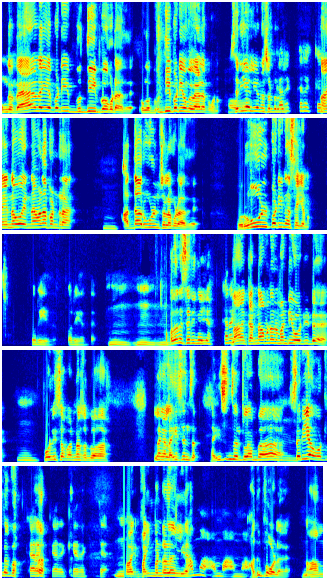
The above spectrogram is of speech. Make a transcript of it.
உங்க வேலையபடி புத்தி போக கூடாது உங்க புத்திப்படி உங்க வேலை போகணும். சரியா இல்லையா நான் சொல்றது? நான் என்னவோ என்ன வேணா பண்றேன். அதான் ரூல்னு சொல்லக்கூடாது. ரூல் படி நான் செய்யணும். புரியுது புரியுது. அப்பதானே சரிங்க ஐயா. நான் கண்ணாமண்ணன் வண்டி ஓட்டிட்டு போலீஸ பண்ண சொல்லுவா? இல்லங்க லைசென்ஸ் லைசென்ஸ் இருக்கலாம்பா. சரியா ஓட்டலப்பா. ஃபைன் பண்றலாம் இல்லையா? ஆமா ஆமா ஆமா. அது போல நாம்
